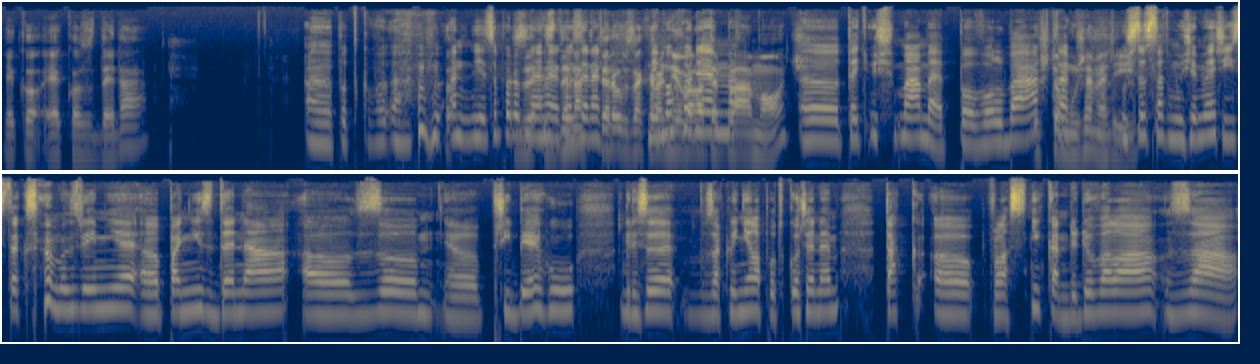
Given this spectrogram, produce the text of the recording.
jako, jako Zdena? Eh, pod, něco podobného. Z, jako Zdena, kterou zachraňovala teplá moč? Eh, teď už máme po volbách. Už to tak, můžeme říct. Už to snad můžeme říct, tak samozřejmě eh, paní Zdena z příběhu, kdy se zaklínila pod kořenem, tak vlastně kandidovala za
